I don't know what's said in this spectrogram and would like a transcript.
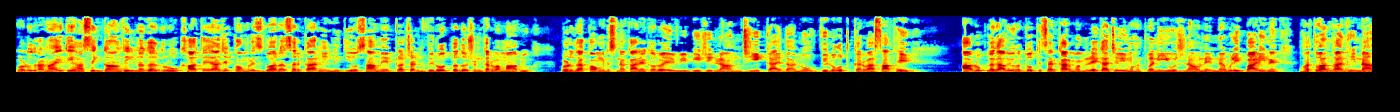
વડોદરાના ઐતિહાસિક ગાંધીનગર ગૃહ ખાતે આજે કોંગ્રેસ દ્વારા સરકારની નીતિઓ સામે પ્રચંડ વિરોધ પ્રદર્શન કરવામાં આવ્યું. વડોદરા કોંગ્રેસના કાર્યકરોએ વીબીજી રામજી કાયદાનો વિરોધ કરવા સાથે આરોપ લગાવ્યો હતો કે સરકાર મનરેગા જેવી મહત્વની યોજનાઓને નબળી પાડીને મહાત્મા ગાંધીના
